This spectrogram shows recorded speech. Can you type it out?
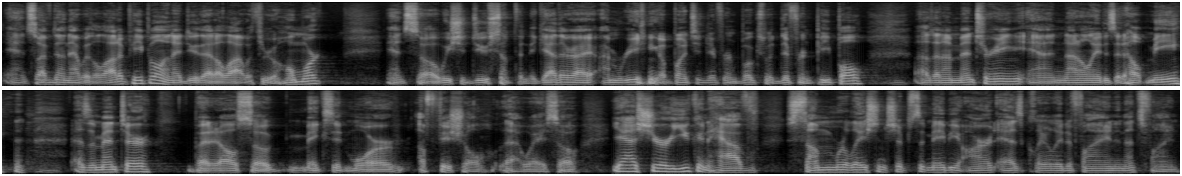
And so I've done that with a lot of people, and I do that a lot with through homework and so we should do something together. I, am reading a bunch of different books with different people uh, that I'm mentoring. And not only does it help me as a mentor, but it also makes it more official that way. So, yeah, sure, you can have some relationships that maybe aren't as clearly defined, and that's fine.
